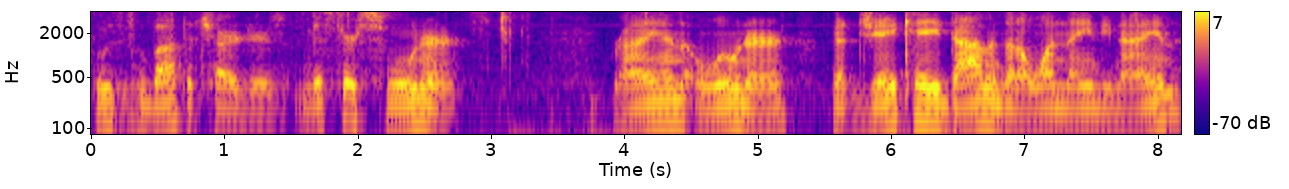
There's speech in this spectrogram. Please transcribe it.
Who's who bought the Chargers? Mr. Swooner. Ryan Wooner. We got J.K. Dobbins at a 199.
